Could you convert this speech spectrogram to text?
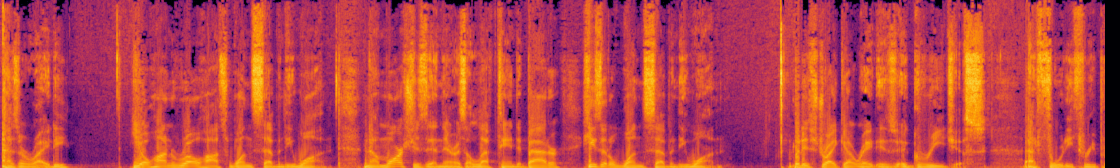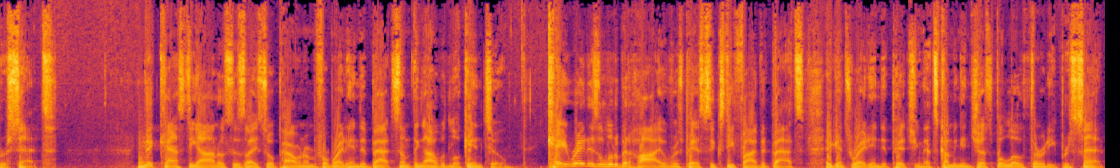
as a righty, Johan Rojas 171. Now Marsh is in there as a left-handed batter. He's at a 171. But his strikeout rate is egregious at 43%. Nick Castellanos' says ISO power number for right handed bat, something I would look into. K rate is a little bit high over his past 65 at bats against right handed pitching. That's coming in just below 30%.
